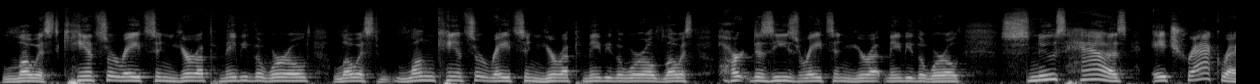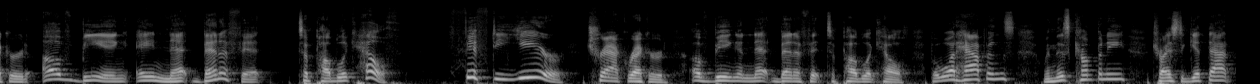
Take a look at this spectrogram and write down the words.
lowest cancer rates in Europe, maybe the world, lowest lung cancer rates in Europe, maybe the world, lowest heart disease rates in Europe, maybe the world. Snus has a track record of being a net benefit to public health. 50 year track record of being a net benefit to public health. But what happens when this company tries to get that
